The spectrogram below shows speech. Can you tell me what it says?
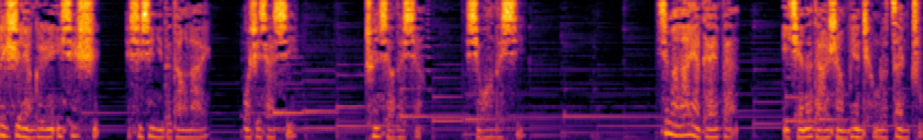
里是两个人一些事，谢谢你的到来，我是小溪，春晓的晓，希望的希。喜马拉雅改版，以前的打赏变成了赞助。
